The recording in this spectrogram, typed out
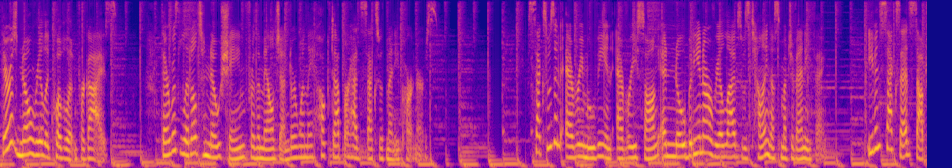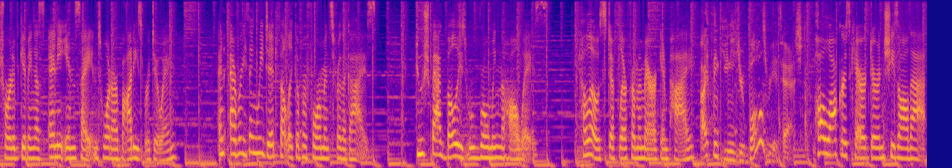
There is no real equivalent for guys. There was little to no shame for the male gender when they hooked up or had sex with many partners. Sex was in every movie and every song, and nobody in our real lives was telling us much of anything. Even sex ed stopped short of giving us any insight into what our bodies were doing. And everything we did felt like a performance for the guys. Douchebag bullies were roaming the hallways. Hello, Stifler from American Pie. I think you need your balls reattached. Paul Walker's character and She's All That.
